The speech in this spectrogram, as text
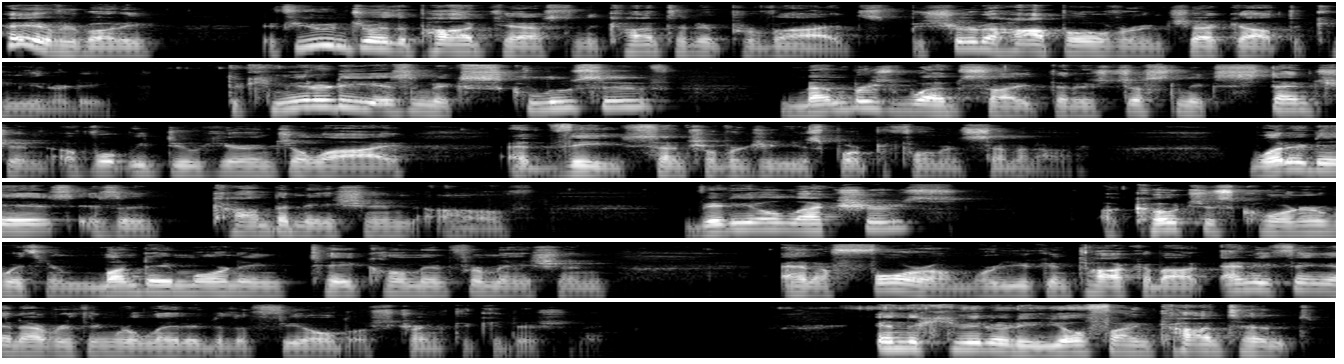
Hey, everybody. If you enjoy the podcast and the content it provides, be sure to hop over and check out the community. The community is an exclusive members website that is just an extension of what we do here in July at the Central Virginia Sport Performance Seminar. What it is is a combination of video lectures, a coach's corner with your Monday morning take home information, and a forum where you can talk about anything and everything related to the field of strength and conditioning. In the community, you'll find content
